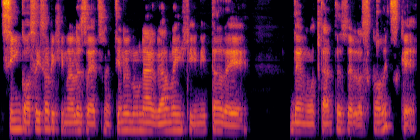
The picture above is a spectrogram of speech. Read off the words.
cinco o seis originales de X-Men, tienen una gama infinita de, de mutantes de los cómics que,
